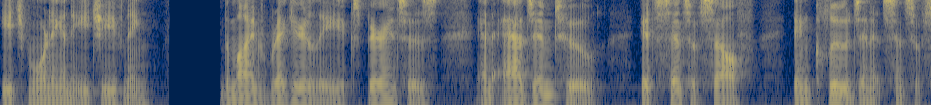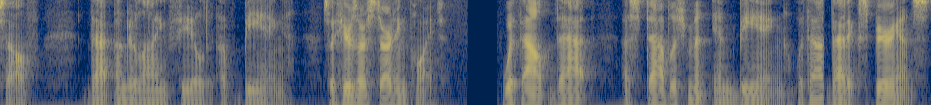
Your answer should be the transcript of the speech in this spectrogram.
each morning and each evening, the mind regularly experiences and adds into its sense of self, includes in its sense of self, that underlying field of being. So here's our starting point. Without that establishment in being, without that experience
